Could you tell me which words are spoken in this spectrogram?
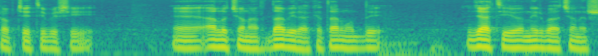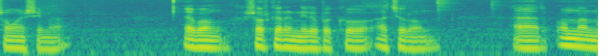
সবচেয়ে বেশি আলোচনার দাবি রাখে তার মধ্যে জাতীয় নির্বাচনের সময়সীমা এবং সরকারের নিরপেক্ষ আচরণ আর অন্যান্য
